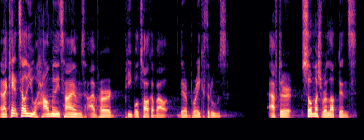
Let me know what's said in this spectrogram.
And I can't tell you how many times I've heard people talk about their breakthroughs after so much reluctance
